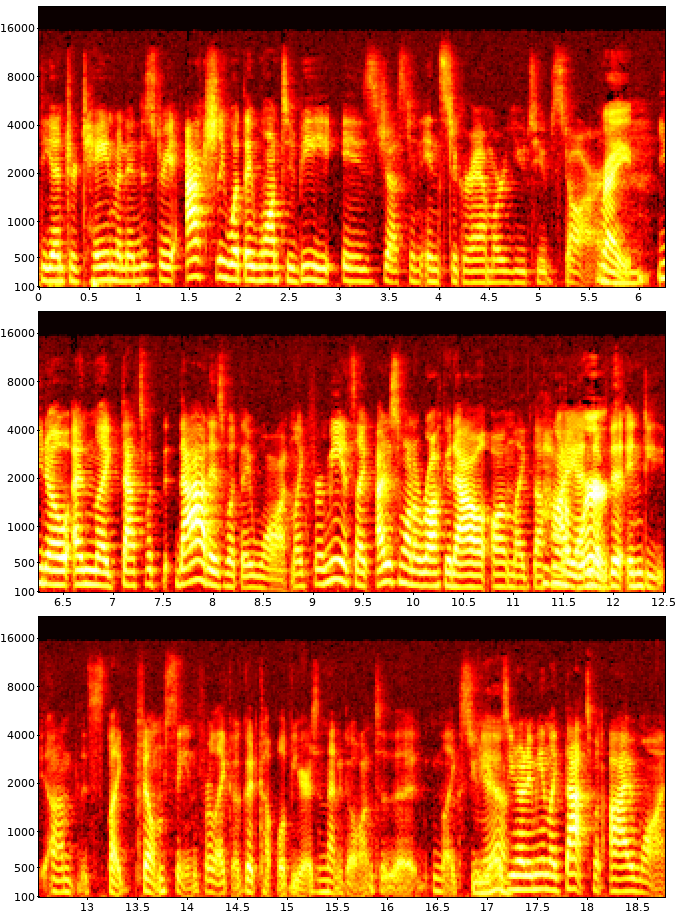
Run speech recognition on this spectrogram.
the entertainment industry, actually what they want to be is just an Instagram or YouTube star, Right. You know, and like that's what that is what they want. Like for me, it's like I just want to rock it out on like the You high end work. of the indie um this like film scene for like a good couple of years, and then go on to the like studios. Yeah. You know what I mean? Like that's what I want.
